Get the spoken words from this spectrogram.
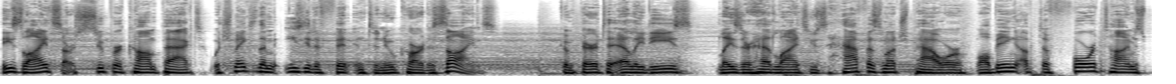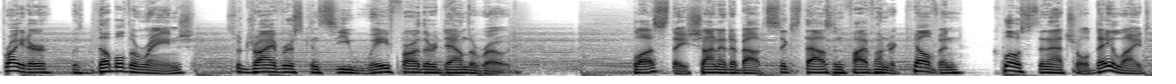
These lights are super compact, which makes them easy to fit into new car designs. Compared to LEDs, laser headlights use half as much power while being up to four times brighter with double the range, so drivers can see way farther down the road. Plus, they shine at about 6500 Kelvin, close to natural daylight,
